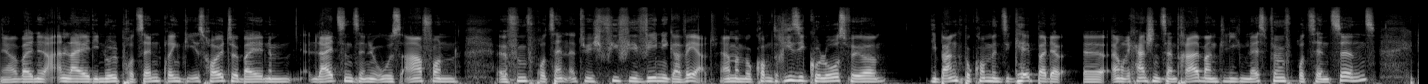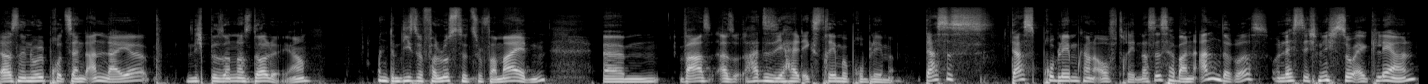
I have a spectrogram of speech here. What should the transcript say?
Ja, weil eine Anleihe, die 0% bringt, die ist heute bei einem Leitzins in den USA von äh, 5% natürlich viel, viel weniger wert. Ja, man bekommt risikolos für die Bank bekommt, wenn sie Geld bei der äh, amerikanischen Zentralbank liegen lässt, 5% Zins. Da ist eine 0% Anleihe nicht besonders dolle, ja. Und um diese Verluste zu vermeiden, ähm, also hatte sie halt extreme Probleme. Das ist, das Problem kann auftreten. Das ist aber ein anderes und lässt sich nicht so erklären,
